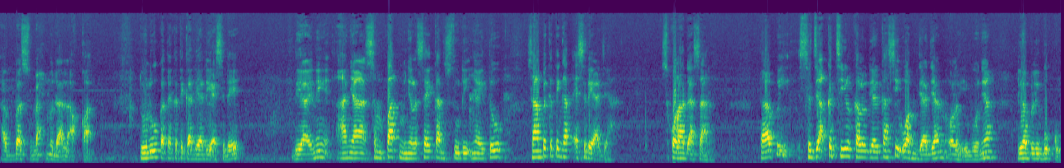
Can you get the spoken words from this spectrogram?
Abbas Mahmud Al-Aqad. Dulu kata ketika dia di SD dia ini hanya sempat menyelesaikan studinya itu sampai ke tingkat SD aja. Sekolah dasar. Tapi sejak kecil kalau dia kasih uang jajan oleh ibunya dia beli buku.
